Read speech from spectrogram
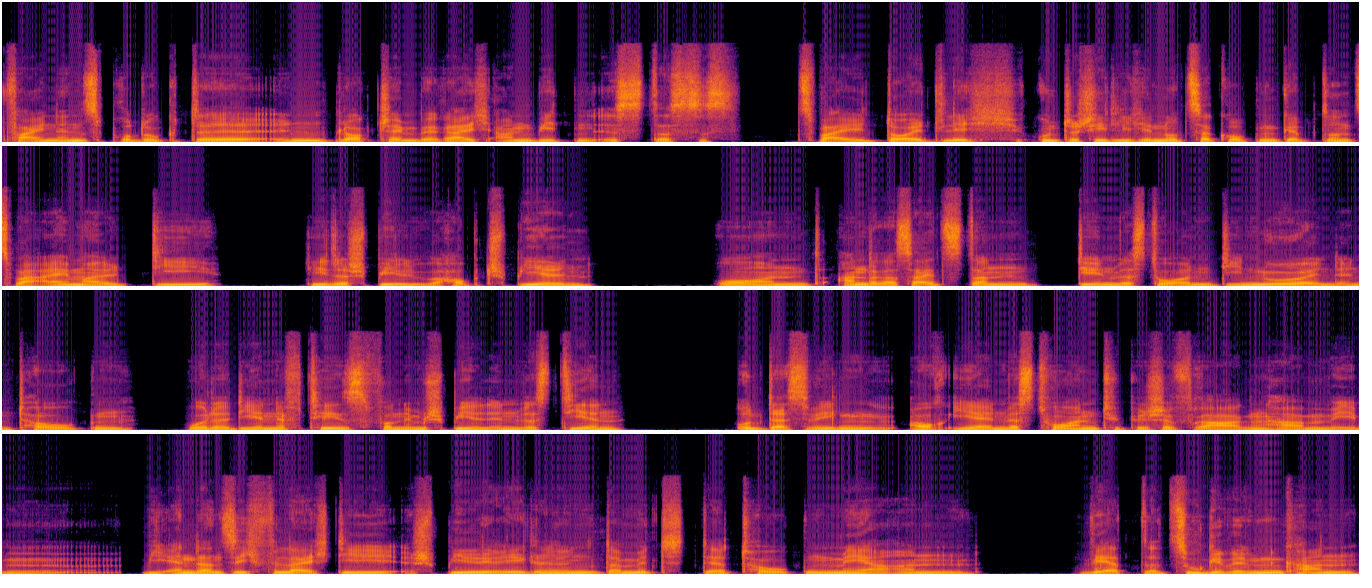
Finance-Produkte im Blockchain-Bereich anbieten, ist, dass es zwei deutlich unterschiedliche Nutzergruppen gibt. Und zwar einmal die, die das Spiel überhaupt spielen und andererseits dann die Investoren, die nur in den Token oder die NFTs von dem Spiel investieren und deswegen auch eher investorentypische Fragen haben, eben wie ändern sich vielleicht die Spielregeln, damit der Token mehr an Wert dazugewinnen kann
